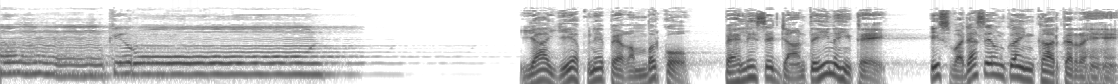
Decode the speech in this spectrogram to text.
منكرون یا یہ اپنے پیغمبر کو پہلے سے جانتے ہی نہیں تھے اس وجہ سے ان کا انکار کر رہے ہیں۔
